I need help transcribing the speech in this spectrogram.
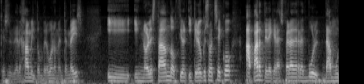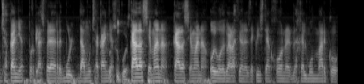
que es el de Hamilton, pero bueno, me entendéis. Y, no le está dando opción. Y creo que eso a Checo, aparte de que la esfera de Red Bull da mucha caña, porque la esfera de Red Bull da mucha caña. Y cada semana, cada semana oigo declaraciones de Christian Horner, de Helmut Marco,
